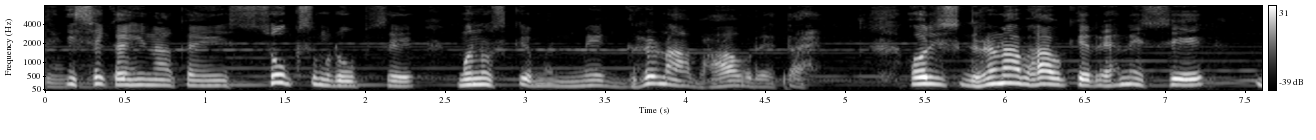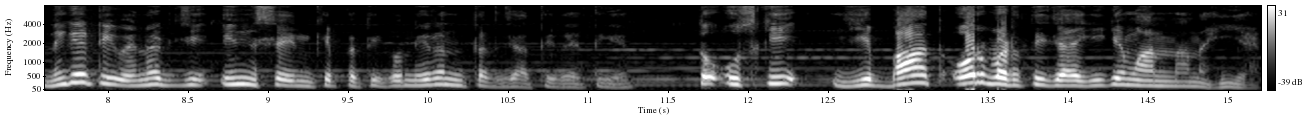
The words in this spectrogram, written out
हम्म। इससे कहीं ना कहीं सूक्ष्म रूप से मनुष्य के मन में घृणा भाव रहता है। और इस घृणा भाव के रहने से निगेटिव एनर्जी इनसे इनके पति को निरंतर जाती रहती है। तो उसकी ये बात और बढ़ती जाएगी कि मानना नहीं है।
